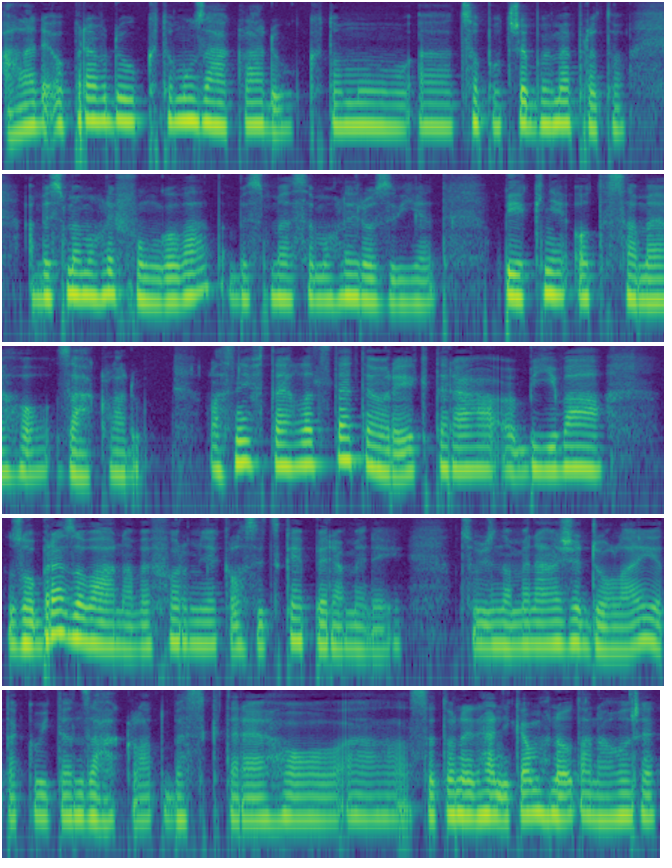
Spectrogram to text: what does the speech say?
ale jde opravdu k tomu základu, k tomu, co potřebujeme pro to, aby jsme mohli fungovat, aby jsme se mohli rozvíjet pěkně od samého základu. Vlastně v téhle té teorii, která bývá zobrazována ve formě klasické pyramidy, což znamená, že dole je takový ten základ, bez kterého se to nedá nikam hnout a nahoře,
